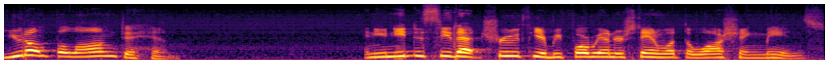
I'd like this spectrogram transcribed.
you don't belong to him. And you need to see that truth here before we understand what the washing means.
